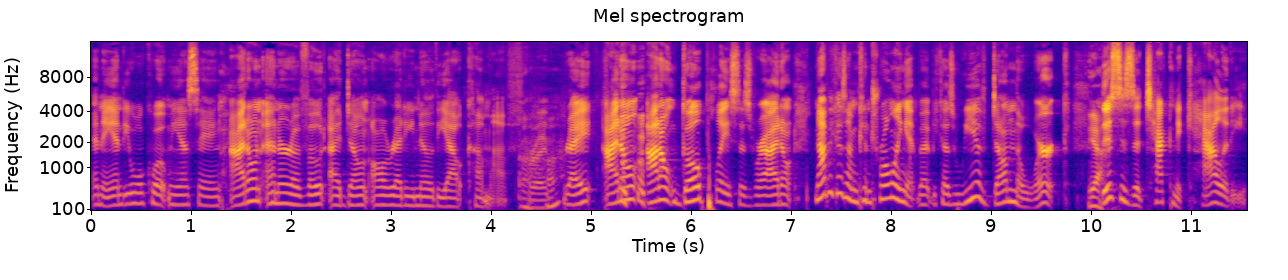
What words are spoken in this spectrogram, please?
and Andy will quote me as saying, "I don't enter a vote I don't already know the outcome of." Uh-huh. right. Right? I don't. I don't go places where I don't. Not because I'm controlling it, but because we have done the work. Yeah. This is a technicality.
